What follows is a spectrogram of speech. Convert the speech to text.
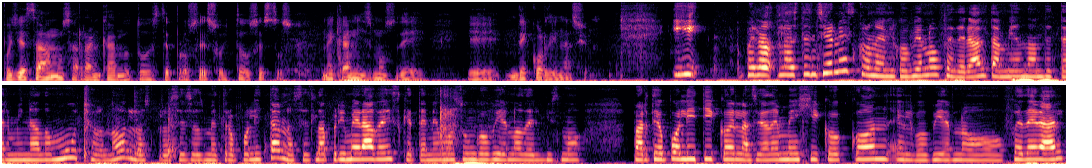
pues ya estábamos arrancando todo este proceso y todos estos mecanismos de, eh, de coordinación y pero las tensiones con el gobierno federal también han determinado mucho, ¿no? Los procesos metropolitanos. Es la primera vez que tenemos un gobierno del mismo partido político en la Ciudad de México con el gobierno federal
